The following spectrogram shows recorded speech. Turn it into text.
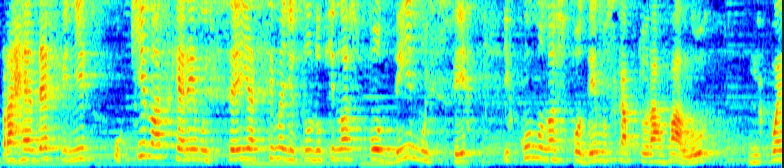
para redefinir o que nós queremos ser e, acima de tudo, o que nós podemos ser e como nós podemos capturar valor com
